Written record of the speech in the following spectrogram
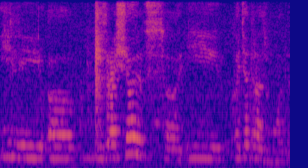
Или э, возвращаются и хотят развода.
